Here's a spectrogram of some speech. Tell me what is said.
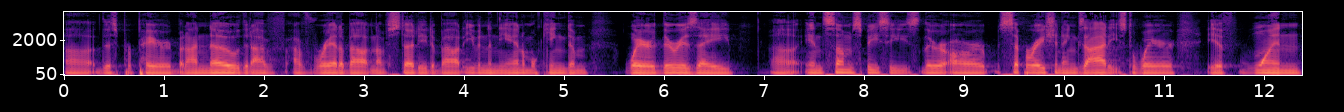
uh, this prepared, but I know that I've I've read about and I've studied about even in the animal kingdom where there is a uh, in some species there are separation anxieties to where if one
